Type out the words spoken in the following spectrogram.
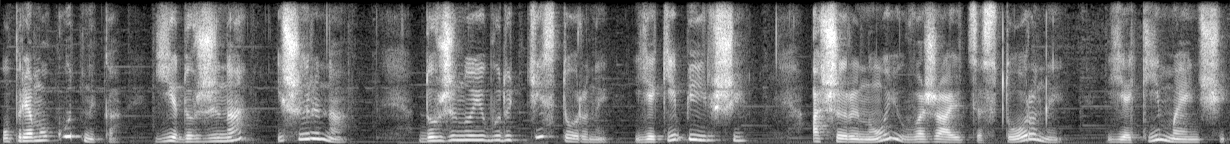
У прямокутника є довжина і ширина. Довжиною будуть ті сторони, які більші, а шириною вважаються сторони, які менші.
